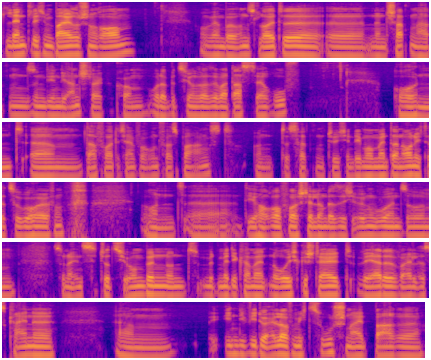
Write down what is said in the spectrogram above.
ländlichen bayerischen Raum und wenn bei uns Leute äh, einen Schatten hatten, sind die in die Anstalt gekommen oder beziehungsweise war das der Ruf. Und ähm, davor hatte ich einfach unfassbar Angst und das hat natürlich in dem Moment dann auch nicht dazu geholfen. Und äh, die Horrorvorstellung, dass ich irgendwo in so, einem, so einer Institution bin und mit Medikamenten ruhig gestellt werde, weil es keine ähm, individuell auf mich zuschneidbare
